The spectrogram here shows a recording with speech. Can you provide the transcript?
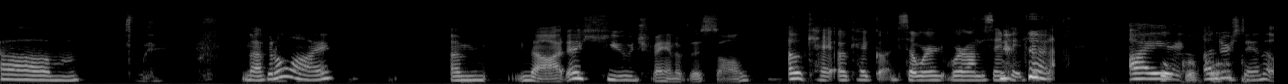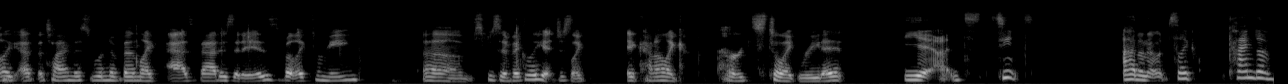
Um not gonna lie. I'm not a huge fan of this song. Okay, okay, good. So we're we're on the same page with that. I Cool, cool, cool. understand that like at the time this wouldn't have been like as bad as it is, but like for me, um specifically it just like it kind of like hurts to like read it. Yeah, it's seems. I don't know. It's like kind of.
